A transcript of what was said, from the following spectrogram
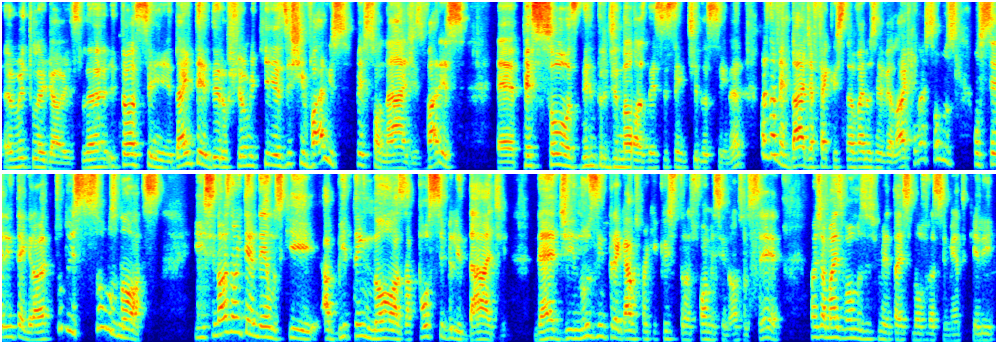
É muito legal isso, né? Então, assim, dá a entender o filme que existem vários personagens, várias é, pessoas dentro de nós nesse sentido, assim, né? Mas, na verdade, a fé cristã vai nos revelar que nós somos um ser integral. É tudo isso somos nós. E se nós não entendemos que habita em nós a possibilidade né, de nos entregarmos para que Cristo transforme esse nosso ser, nós jamais vamos experimentar esse novo nascimento que ele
